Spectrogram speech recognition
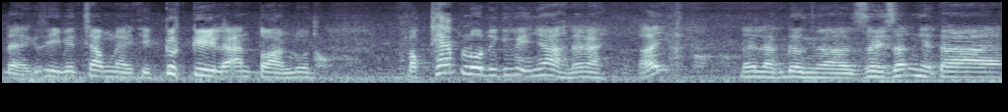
để cái gì bên trong này thì cực kỳ là an toàn luôn bọc thép luôn đấy quý vị nhá. Đây này. Đấy. Đây là đường ờ, dây dẫn người ta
